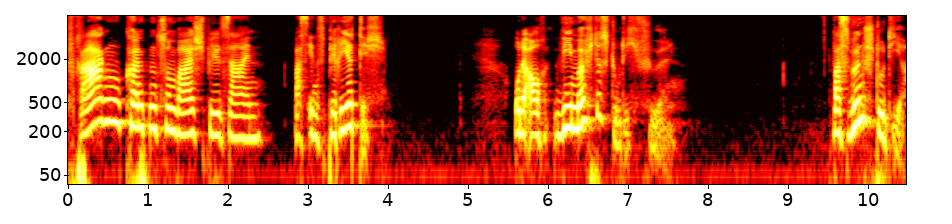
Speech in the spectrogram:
Fragen könnten zum Beispiel sein, was inspiriert dich? Oder auch, wie möchtest du dich fühlen? Was wünschst du dir?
